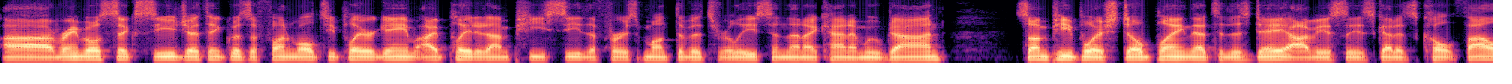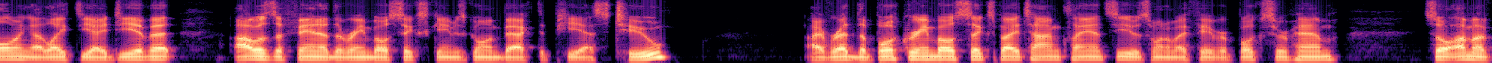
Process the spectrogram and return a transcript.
Uh, Rainbow Six Siege, I think, was a fun multiplayer game. I played it on PC the first month of its release, and then I kind of moved on. Some people are still playing that to this day. Obviously, it's got its cult following. I like the idea of it. I was a fan of the Rainbow Six games going back to PS2. I've read the book Rainbow Six by Tom Clancy. It was one of my favorite books from him. So I'm a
